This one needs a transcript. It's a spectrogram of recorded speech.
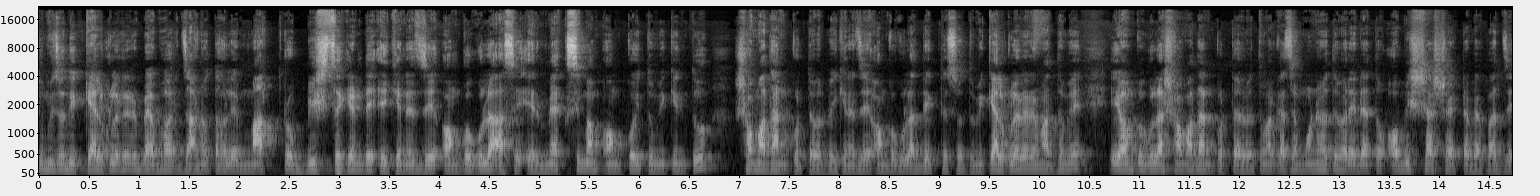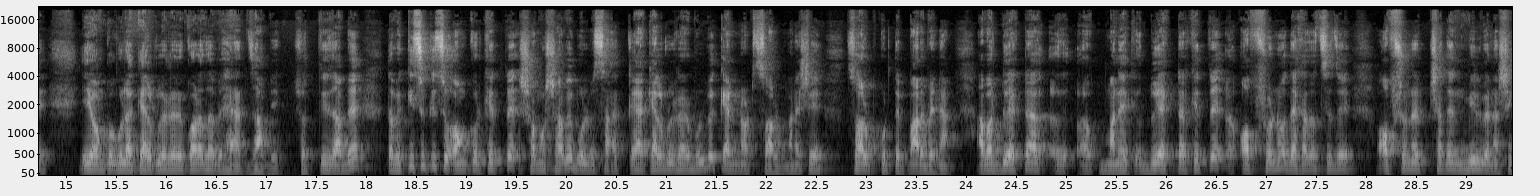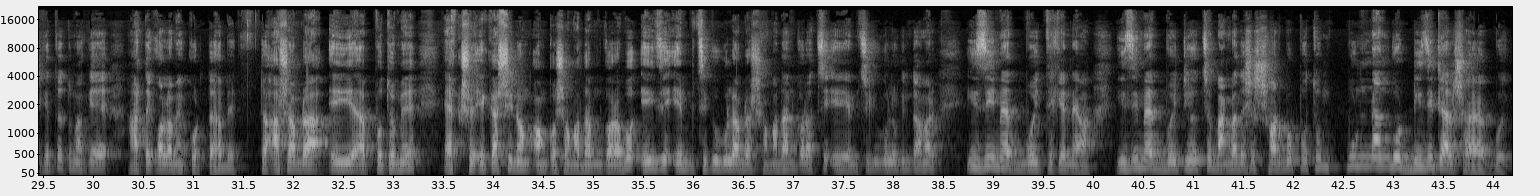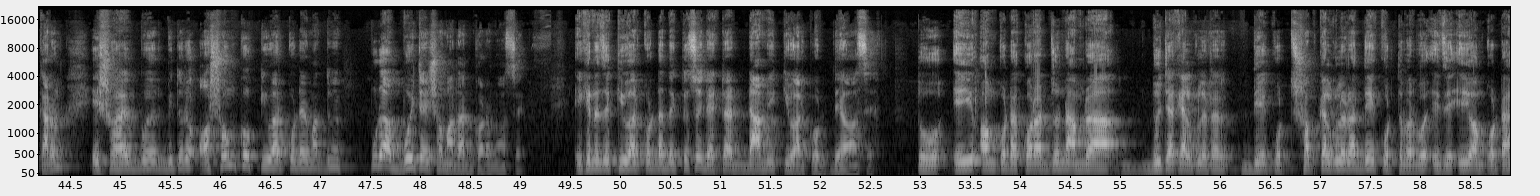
তুমি যদি ক্যালকুলেটরের ব্যবহার জানো, তাহলে মাত্র বিশ সেকেন্ডে এখানে যে অঙ্কগুলো আছে, এর ম্যাক্সিমাম অঙ্কই তুমি কিন্তু সমাধান করতে পারবে এখানে যে অঙ্কগুলো দেখতেছো। তুমি ক্যালকুলেটরের মাধ্যমে এই অঙ্কগুলো সমাধান করতে পারবে। তোমার কাছে মনে হতে পারে এটা তো অবিশ্বাস্য একটা ব্যাপার যে এই অঙ্কগুলো ক্যালকুলেটরে করা যাবে। হ্যাঁ যাবে, সত্যি যাবে। তবে কিছু কিছু অঙ্কর ক্ষেত্রে সমস্যা হবে, বলবে ক্যালকুলেটর বলবে, ক্যান নট সলভ। মানে সে সলভ করতে পারবে না। আবার দু একটা মানে দু একটার ক্ষেত্রে অপশনও দেখা যাচ্ছে যে অপশনের সাথে মিলবে না। সেক্ষেত্রে তোমাকে হাতে কলমে করতে হবে। তো আসো আমরা এই প্রথমে একশো একাশি নং অঙ্ক সমাধান করাবো। এই যে এমসিকিউগুলো আমরা সমাধান করাচ্ছি, এই এমসিকিউগুলো কিন্তু আমার ইজি ম্যাথ বই থেকে নেওয়া। ইজি ম্যাথ বইটি হচ্ছে বাংলাদেশের সর্বপ্রথম পূর্ণাঙ্গ ডিজিটাল সহায়ক বই। কারণ এই সহায়ক বইয়ের ভিতরে অসংখ্য কিউআর কোডের মাধ্যমে পুরা বইটাই সমাধান করানো আছে। এখানে যে কিউআর কোডটা দেখতেছো, এটা একটা ডামি কিউআর কোড দেওয়া আছে। তো এই অঙ্কটা করার জন্য আমরা দুইটা ক্যালকুলেটর দিয়ে সব ক্যালকুলেটর দিয়ে করতে পারব এই যে এই অঙ্কটা।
